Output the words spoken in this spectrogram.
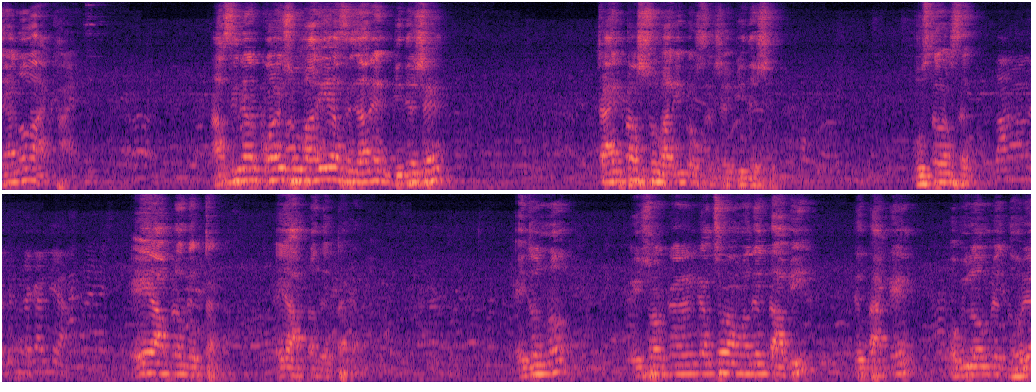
যেন খায়। হাসিনার কয় সুপারি আছে জানেন বিদেশে? চার পাঁচশো বাড়ি করছে সে বিদেশে। বুঝতে পারছেন? এই আপনাদের টাকা, এই আপনাদের টাকা। এই জন্য এই সরকারের কাছেও আমাদের দাবি যে তাকে অবিলম্বে ধরে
